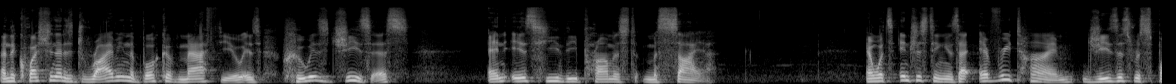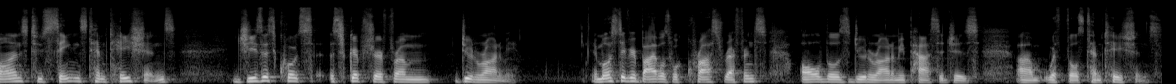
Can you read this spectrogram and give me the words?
And the question that is driving the book of Matthew is who is Jesus and is he the promised Messiah? And what's interesting is that every time Jesus responds to Satan's temptations, Jesus quotes a scripture from Deuteronomy. And most of your Bibles will cross reference all those Deuteronomy passages um, with those temptations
